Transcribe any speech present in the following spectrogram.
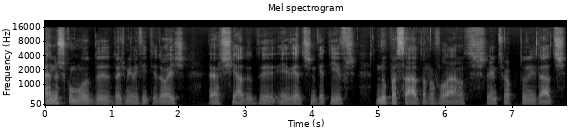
Anos como o de 2022, recheado de eventos negativos, no passado revelaram-se excelentes oportunidades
